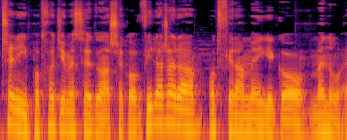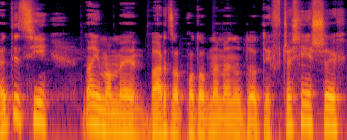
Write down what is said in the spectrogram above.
Czyli podchodzimy sobie do naszego villagera, otwieramy jego menu edycji, no i mamy bardzo podobne menu do tych wcześniejszych,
